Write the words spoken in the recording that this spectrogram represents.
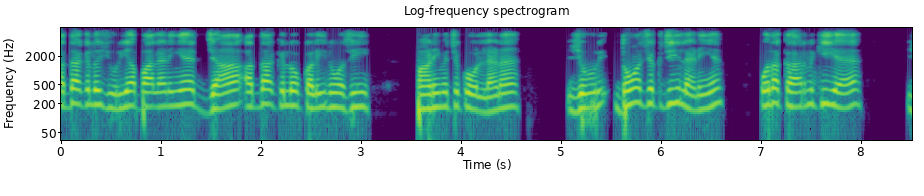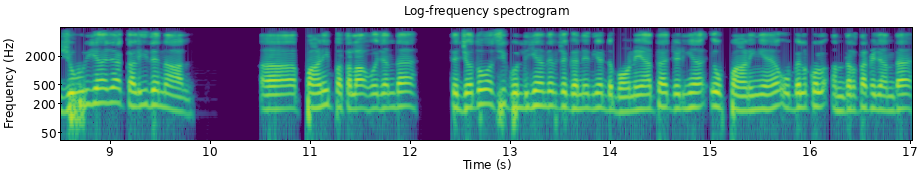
ਅੱਧਾ ਕਿਲੋ ਯੂਰੀਆ ਪਾ ਲੈਣੀ ਹੈ ਜਾਂ ਅੱਧਾ ਕਿਲੋ ਕਲੀ ਨੂੰ ਅਸੀਂ ਪਾਣੀ ਵਿੱਚ ਘੋਲ ਲੈਣਾ ਯੂਰੀ, ਦੋਵਾਂ ਚੋਂ ਇੱਕ ਚੀਜ਼ ਲੈਣੀ ਹੈ। ਉਹਦਾ ਕਾਰਨ ਕੀ ਹੈ? ਯੂਰੀਆ ਜਾਂ ਕਲੀ ਦੇ ਨਾਲ ਪਾਣੀ ਪਤਲਾ ਹੋ ਜਾਂਦਾ ਹੈ ਤੇ ਜਦੋਂ ਅਸੀਂ ਗੁੱਲੀਆਂ ਦੇ ਵਿੱਚ ਗੰਨੇ ਦੀਆਂ ਡਬਾਉਂਦੇ ਆ ਤਾਂ ਜਿਹੜੀਆਂ ਉਹ ਪਾਣੀ ਹੈ ਉਹ ਬਿਲਕੁਲ ਅੰਦਰ ਤੱਕ ਜਾਂਦਾ ਹੈ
